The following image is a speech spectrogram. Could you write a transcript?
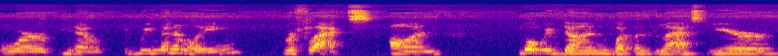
or you know we minimally reflect on what we've done, what the last year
